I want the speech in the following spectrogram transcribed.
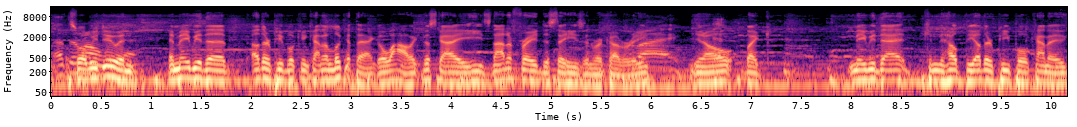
that's what we do, and that. and maybe the other people can kind of look at that and go, wow, like this guy, he's not afraid to say he's in recovery. Right. You know, like maybe that can help the other people kind of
